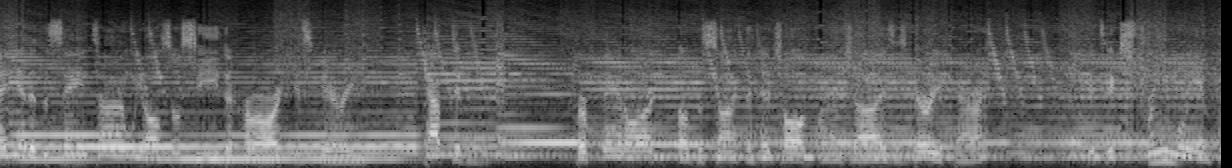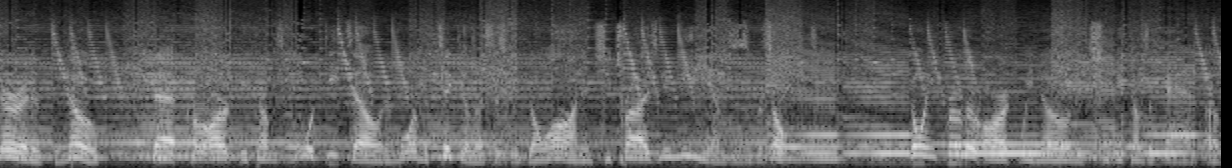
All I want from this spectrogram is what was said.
And yet at the same time, we also see that her art is very captivating. Her fan art of the Sonic the Hedgehog franchise is very apparent. It's extremely imperative to note that her art becomes more detailed and more meticulous as we go on, and she tries new mediums as a result. Going further art, we know that she becomes a fan of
